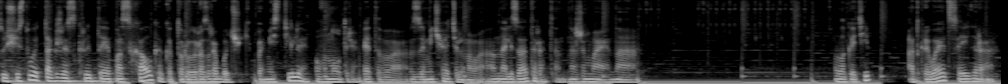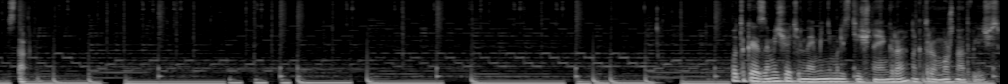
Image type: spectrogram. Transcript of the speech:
Существует также скрытая пасхалка, которую разработчики поместили внутрь этого замечательного анализатора. Нажимая на логотип, открывается игра «Старт». Вот такая замечательная минималистичная игра, на которую можно отвлечься.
